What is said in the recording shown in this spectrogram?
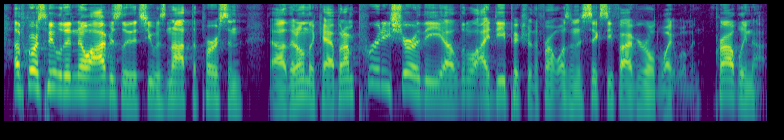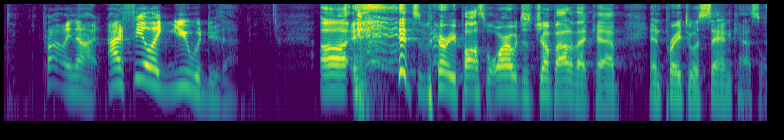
of course, people didn't know, obviously, that she was not the person uh, that owned the cab, but I'm pretty sure the uh, little ID picture in the front wasn't a 65 year old white woman. Probably not. Probably not. I feel like you would do that. Uh, it's very possible. Or I would just jump out of that cab and pray to a sandcastle.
